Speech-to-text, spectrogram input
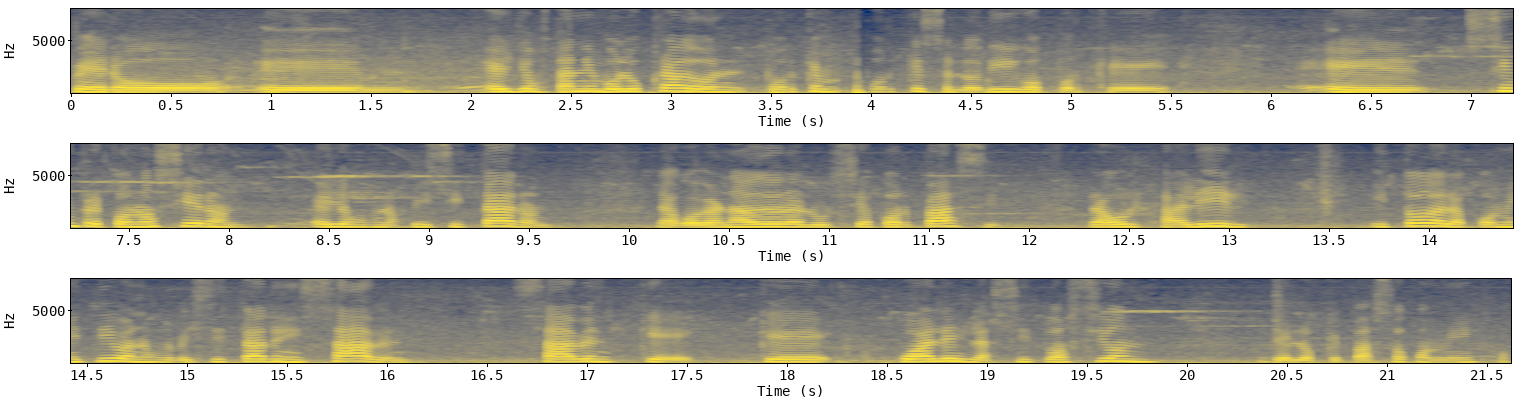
pero eh, ellos están involucrados, ¿por qué, ¿por qué se lo digo? Porque eh, siempre conocieron, ellos nos visitaron, la gobernadora Lucía Corpasi, Raúl Jalil y toda la comitiva nos visitaron y saben, saben que, que, cuál es la situación de lo que pasó con mi hijo.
